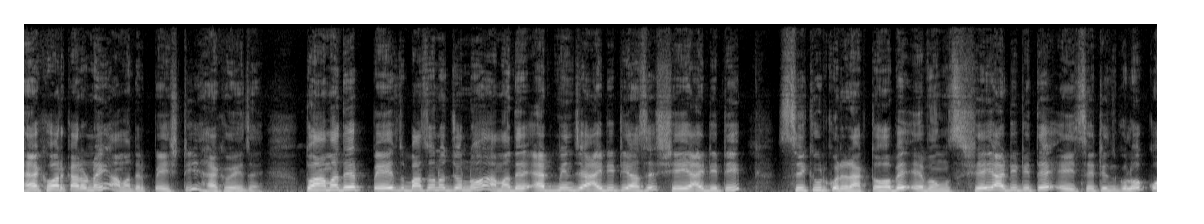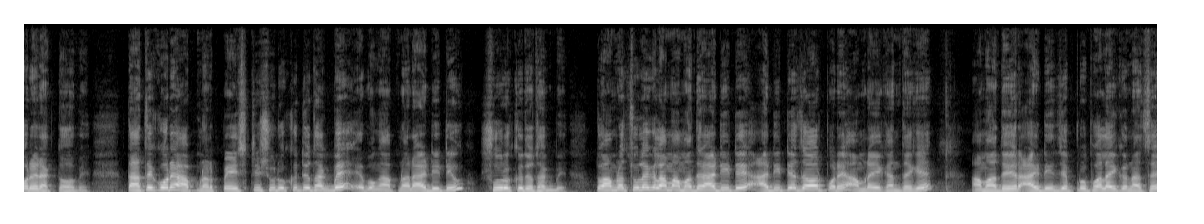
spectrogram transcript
হ্যাক হওয়ার কারণেই আমাদের পেজটি হ্যাক হয়ে যায়। তো আমাদের পেজ বাঁচানোর জন্য আমাদের অ্যাডমিন যে আইডিটি আছে, সেই আইডিটি সিকিউর করে রাখতে হবে এবং সেই আইডিটিতে এই সেটিংসগুলো করে রাখতে হবে। তাতে করে আপনার পেজটি সুরক্ষিত থাকবে এবং আপনার আইডিটিও সুরক্ষিত থাকবে। তো আমরা চলে গেলাম আমাদের আইডিতে। আইডিতে যাওয়ার পরে আমরা এখান থেকে আমাদের আইডি যে প্রোফাইল আইকন আছে,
